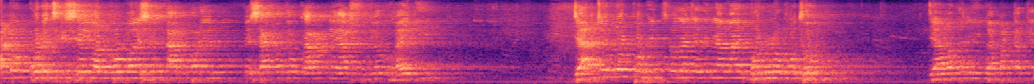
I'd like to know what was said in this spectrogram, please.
নাটক করেছি সেই অল্প বয়সে, তারপরে পেশাগত কারণে আর সুযোগ হয়নি। যার জন্য পবিত্রতা যেদিন আমায় বলল প্রথম, যে আমাদের এই ব্যাপারটাতে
